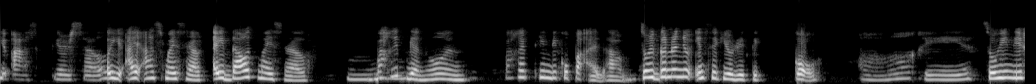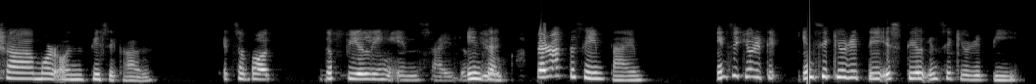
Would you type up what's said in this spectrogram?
You ask yourself, Uy, I ask myself, I doubt myself, mm, bakit ganun? Bakit hindi ko pa alam? So, ganun yung insecurity ko. Ah, okay. So, hindi siya more on physical. It's about the feeling inside of Inside. you. Pero at the same time, insecurity, insecurity is still insecurity.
